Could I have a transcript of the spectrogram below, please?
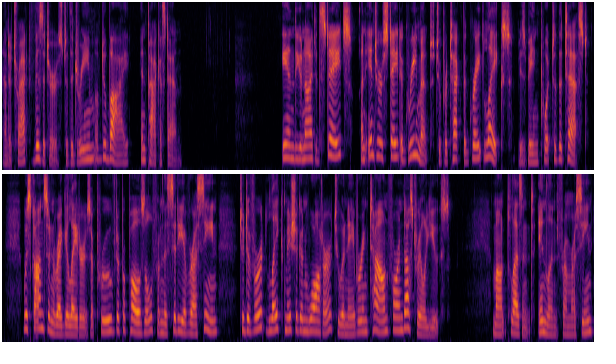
and attract visitors to the dream of Dubai in Pakistan. In the United States, an interstate agreement to protect the Great Lakes is being put to the test. Wisconsin regulators approved a proposal from the city of Racine to divert Lake Michigan water to a neighboring town for industrial use. Mount Pleasant, inland from Racine,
